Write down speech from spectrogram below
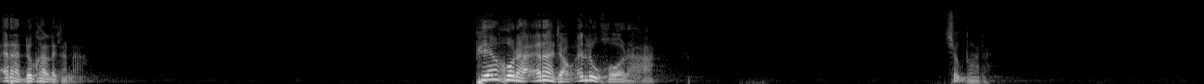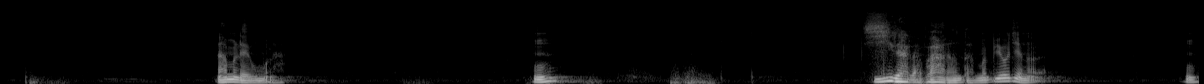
အဲ့ဒါဒုက္ခလက္ခဏာဖះခေါ်တာအဲ့ဒါကြောင့်အဲ့လိုခေါ်တာရှုပ်သွားတာနားမလည်ဘူးမလားဟမ် ရီးတာလားဘာတော့မပြောချင်တော့လားဟမ်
